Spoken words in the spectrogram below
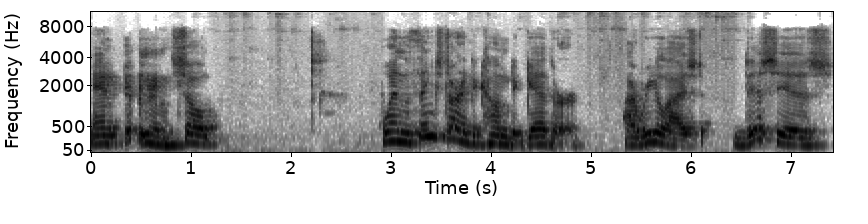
And so when the thing started to come together, I realized this is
